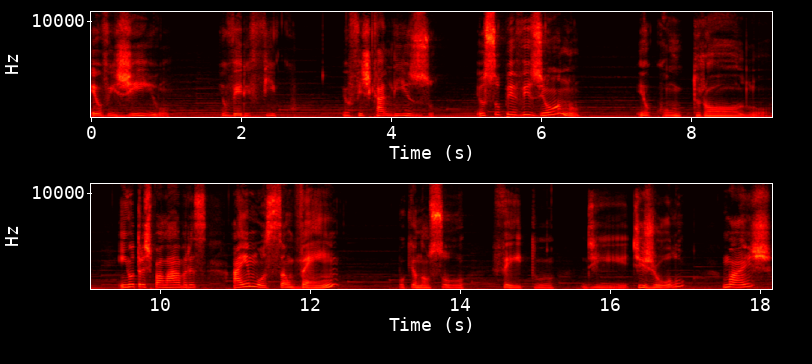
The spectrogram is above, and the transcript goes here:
eu vigio, eu verifico, eu fiscalizo, eu supervisiono, eu controlo, em outras palavras, a emoção vem, porque eu não sou feito de tijolo, mas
